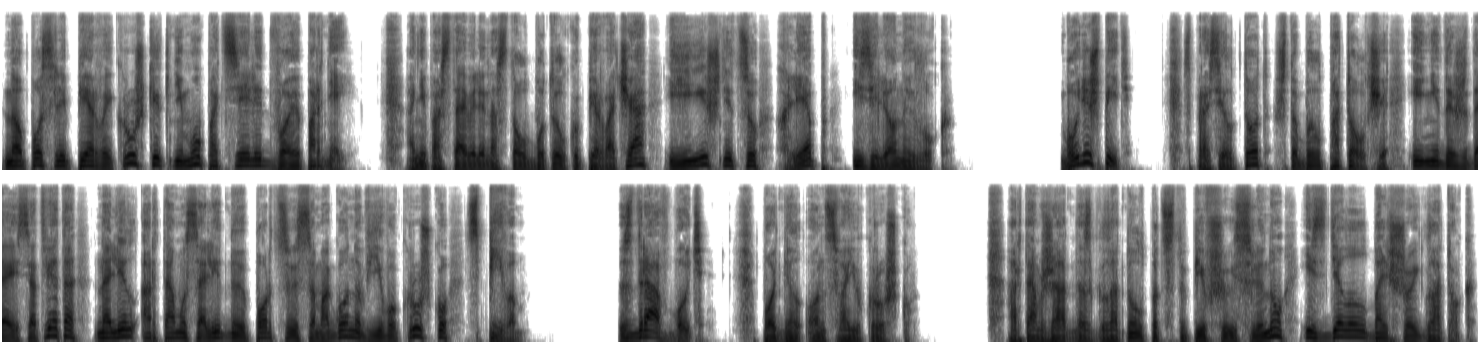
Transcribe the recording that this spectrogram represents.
но после первой кружки к нему подсели двое парней. Они поставили на стол бутылку первача, яичницу, хлеб и зеленый лук. «Будешь пить?» — спросил тот, что был потолще, и, не дожидаясь ответа, налил Артаму солидную порцию самогона в его кружку с пивом. «Здрав будь!» — поднял он свою кружку. Артам жадно сглотнул подступившую слюну и сделал большой глоток.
